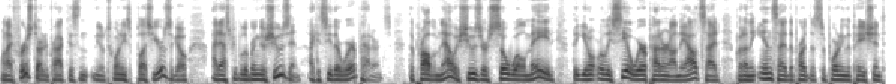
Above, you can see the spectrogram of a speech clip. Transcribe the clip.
When I first started practicing, you know, 20 plus years ago, I'd ask people to bring their shoes in. I could see their wear patterns. The problem now is shoes are so well made that you don't really see a wear pattern on the outside, but on the inside, the part that's supporting the patient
